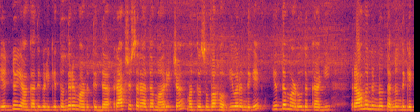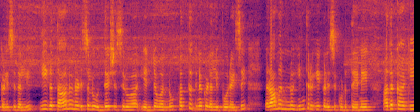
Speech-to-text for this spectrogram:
ಯಜ್ಞ ಯಾಗಾದಿಗಳಿಗೆ ತೊಂದರೆ ಮಾಡುತ್ತಿದ್ದ ರಾಕ್ಷಸರಾದ ಮಾರೀಚ ಮತ್ತು ಸುಬಾಹು ಇವರೊಂದಿಗೆ ಯುದ್ಧ ಮಾಡುವುದಕ್ಕಾಗಿ ರಾಮನನ್ನು ತನ್ನೊಂದಿಗೆ ಕಳಿಸಿದಲ್ಲಿ ಈಗ ತಾನು ನಡೆಸಲು ಉದ್ದೇಶಿಸಿರುವ ಯಜ್ಞವನ್ನು ಹತ್ತು ದಿನಗಳಲ್ಲಿ ಪೂರೈಸಿ ರಾಮನನ್ನು ಹಿಂತಿರುಗಿ ಕಳಿಸಿಕೊಡುತ್ತೇನೆ. ಅದಕ್ಕಾಗಿ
